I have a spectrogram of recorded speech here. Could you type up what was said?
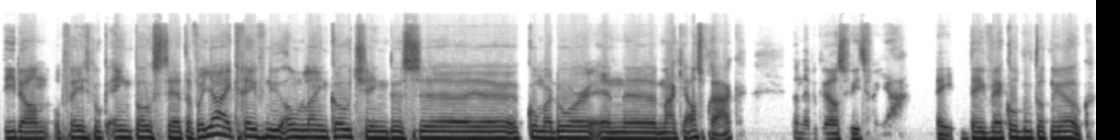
Die dan op Facebook één post zetten van ja, ik geef nu online coaching, dus uh, kom maar door en uh, maak je afspraak. Dan heb ik wel zoiets van ja, hey, Dave Wekkel doet dat nu ook.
